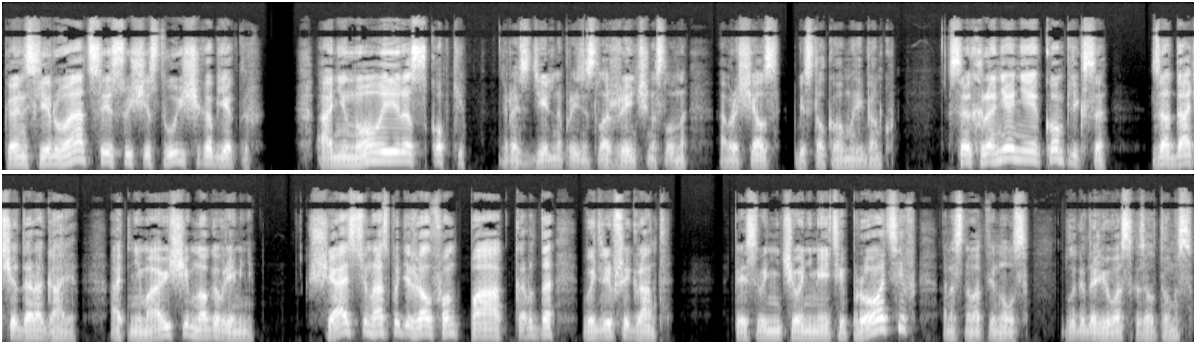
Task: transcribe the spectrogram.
Консервация существующих объектов, а не новые раскопки, — раздельно произнесла женщина, словно обращалась к бестолковому ребенку. Сохранение комплекса — задача дорогая, отнимающая много времени. Счастью, нас поддержал фонд Паккарда, выделивший грант. Если вы ничего не имеете против, она снова отвернулась. — Благодарю вас, — сказал Томас.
